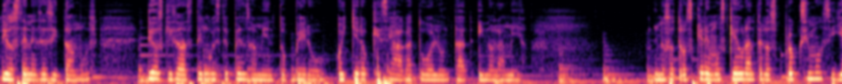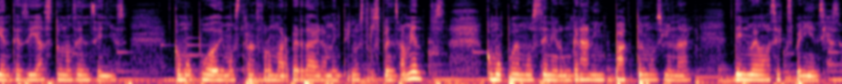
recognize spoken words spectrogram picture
Dios, te necesitamos. Dios, quizás tengo este pensamiento, pero hoy quiero que se haga tu voluntad y no la mía. Y nosotros queremos que durante los próximos siguientes días tú nos enseñes cómo podemos transformar verdaderamente nuestros pensamientos, cómo podemos tener un gran impacto emocional de nuevas experiencias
